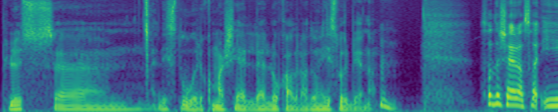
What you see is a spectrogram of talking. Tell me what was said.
pluss de store kommersielle lokalradioene i storbyene. Mm. Så det skjer altså i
